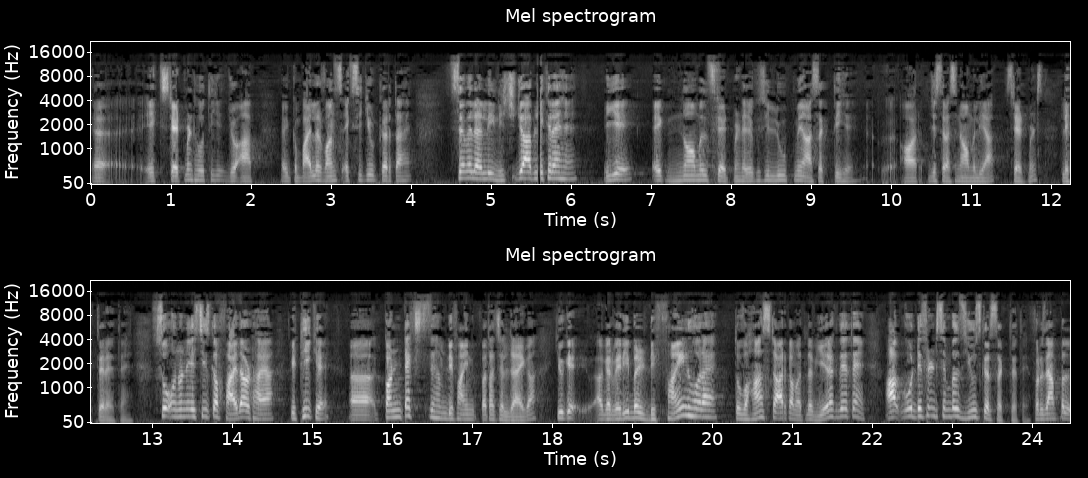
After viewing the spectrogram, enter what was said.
ایک اسٹیٹمنٹ ہوتی ہے جو آپ کمپائلر ونس ایکسیکیوٹ کرتا ہے۔ سملرلی نیچے جو آپ لکھ رہے ہیں یہ ایک نارمل اسٹیٹمنٹ ہے جو کسی لوپ میں آ سکتی ہے اور جس طرح سے نارملی آپ اسٹیٹمنٹس لکھتے رہتے ہیں۔ سو so, انہوں نے اس چیز کا فائدہ اٹھایا کہ ٹھیک ہے کانٹیکس سے ہم ڈیفائن پتا چل جائے گا کیونکہ اگر ویریبل ڈیفائن ہو رہا ہے تو وہاں اسٹار کا مطلب یہ رکھ دیتے ہیں۔ آپ وہ ڈفرنٹ سمبلس یوز کر سکتے تھے۔ فار ایگزامپل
